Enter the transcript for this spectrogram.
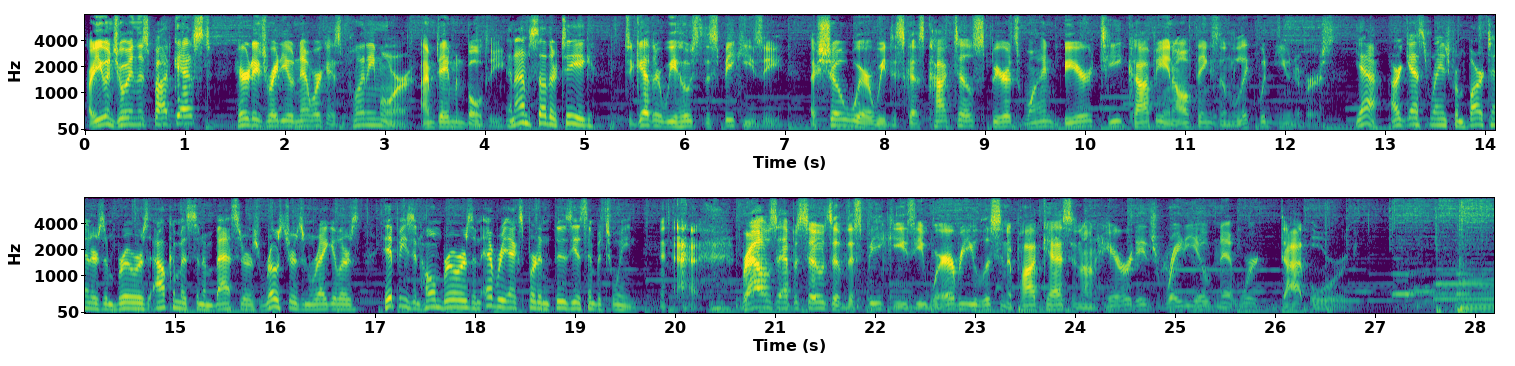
Are you enjoying this podcast? Heritage Radio Network has plenty more. I'm Damon Boelte. And I'm Souther Teague. Together, we host The Speakeasy, a show where we discuss cocktails, spirits, wine, beer, tea, coffee, and all things in the liquid universe. Yeah, our guests range from bartenders and brewers, alchemists and ambassadors, roasters and regulars, hippies and home brewers, and every expert enthusiast in between. Browse episodes of The Speakeasy wherever you listen to podcasts and on heritageradionetwork.org.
